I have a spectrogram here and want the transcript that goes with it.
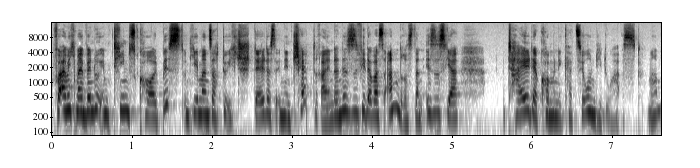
Vor allem, ich meine, wenn du im Teams-Call bist und jemand sagt, du, ich stelle das in den Chat rein, dann ist es wieder was anderes. Dann ist es ja Teil der Kommunikation, die du hast. Ne?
